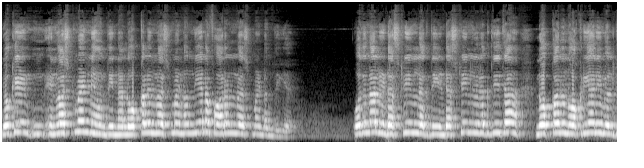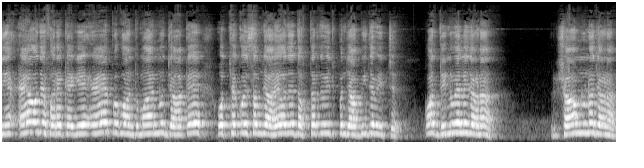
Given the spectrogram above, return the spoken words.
ਕਿਉਂਕਿ ਇਨਵੈਸਟਮੈਂਟ ਨਹੀਂ ਹੁੰਦੀ, ਨਾ ਲੋਕਲ ਇਨਵੈਸਟਮੈਂਟ ਹੁੰਦੀ ਹੈ, ਨਾ ਫੋਰਨ ਇਨਵੈਸਟਮੈਂਟ ਹੁੰਦੀ ਹੈ। ਉਹਦੇ ਨਾਲ ਇੰਡਸਟਰੀ ਨਹੀਂ ਲੱਗਦੀ ਇੰਡਸਟਰੀ ਨਹੀਂ ਲੱਗਦੀ ਤਾਂ ਲੋਕਾਂ ਨੂੰ ਨੌਕਰੀਆਂ ਨਹੀਂ ਮਿਲਦੀਆਂ। ਇਹ ਉਹਦੇ ਫ਼ਰਕ ਹੈਗੇ ਇਹ ਭਗਵੰਤ ਮਾਨ ਨੂੰ ਜਾ ਕੇ ਉੱਥੇ ਕੋਈ ਸਮਝਾਏ ਉਹਦੇ ਦਫ਼ਤਰ ਦੇ ਵਿੱਚ, ਪੰਜਾਬੀ ਦੇ ਵਿੱਚ, ਔਰ ਦਿਨ ਵੇਲੇ ਜਾਣਾ, ਸ਼ਾਮ ਨੂੰ ਨਾ ਜਾਣਾ।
